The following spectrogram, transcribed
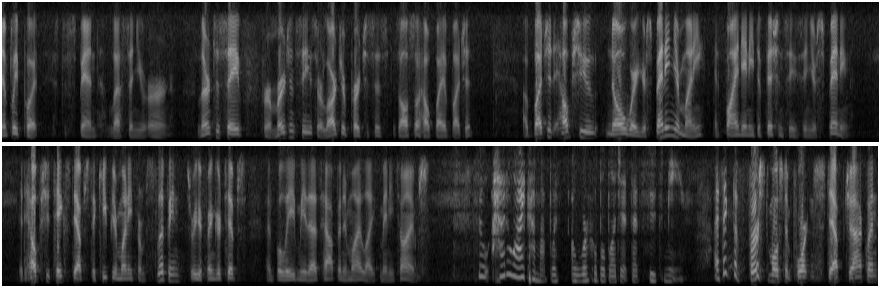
simply put, is to spend less than you earn. Learn to save for emergencies or larger purchases is also helped by a budget. A budget helps you know where you're spending your money and find any deficiencies in your spending. It helps you take steps to keep your money from slipping through your fingertips, and believe me, that's happened in my life many times. So, how do I come up with a workable budget that suits me? I think the first most important step, Jacqueline,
